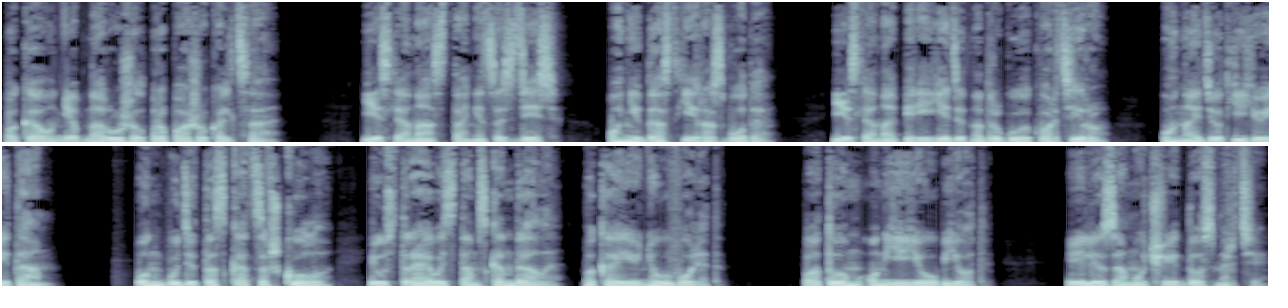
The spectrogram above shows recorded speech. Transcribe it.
пока он не обнаружил пропажу кольца. Если она останется здесь, он не даст ей развода. Если она переедет на другую квартиру, он найдет ее и там. Он будет таскаться в школу и устраивать там скандалы, пока ее не уволят. Потом он ее убьет или замучает до смерти.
